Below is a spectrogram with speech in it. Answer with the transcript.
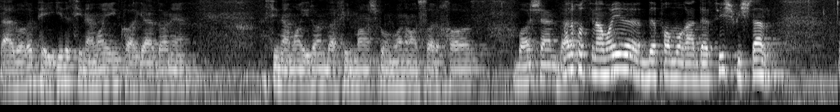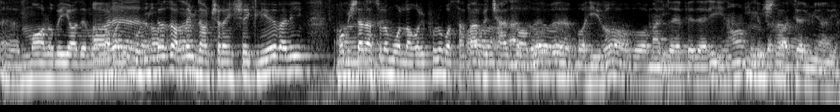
در واقع پیگیر سینمای این کارگردان سینما ایران و فیلماش به عنوان آثار خاص باشند ولی خب سینمای دفاع مقدسیش بیشتر اه، مالو به یاد مولا آره، قلیپور میندازه حالا آره. نمی‌دونم چرا این شکلیه ولی ما آره. بیشتر رسول مولا قلیپور رو با سفر به عذابه، و با هیوا با مزدای پدری اینها این به- به. خاطر میاریم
